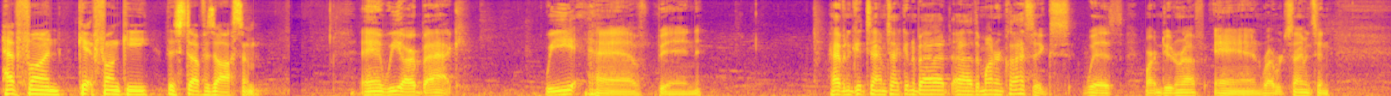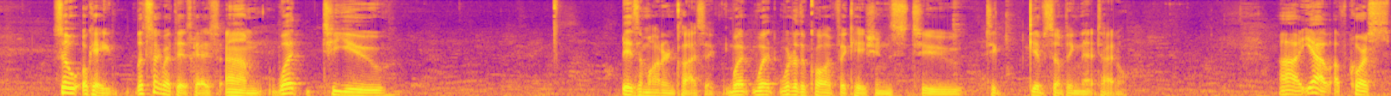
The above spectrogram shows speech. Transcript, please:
have fun, get funky. This stuff is awesome. And we are back. We have been having a good time talking about uh, the modern classics with Martin Doudoroff and Robert Simonson. So, okay, let's talk about this, guys. Um, what to you is a modern classic? What what what are the qualifications to to give something that title? Uh, yeah, of course,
